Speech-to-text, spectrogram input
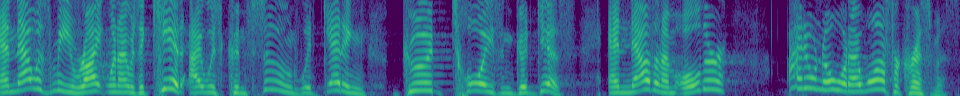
And that was me, right? When I was a kid, I was consumed with getting good toys and good gifts. And now that I'm older, I don't know what I want for Christmas.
